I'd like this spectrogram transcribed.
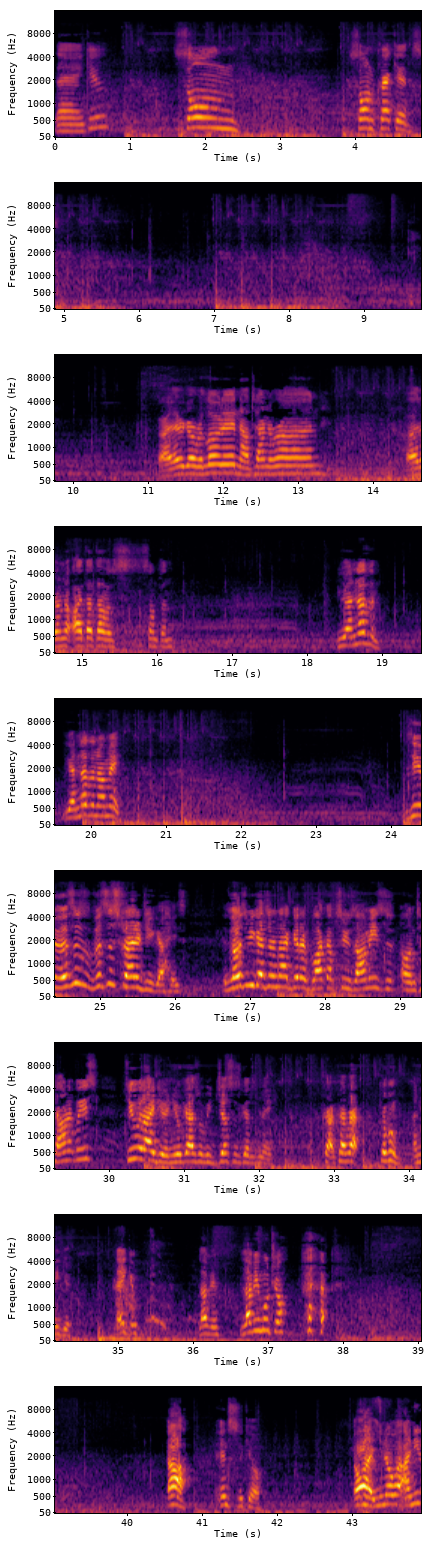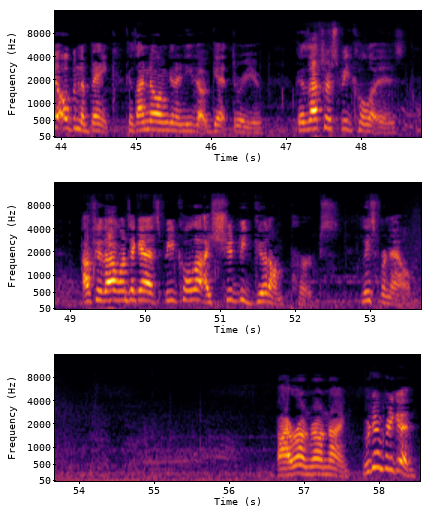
Thank you. Son. Son crackheads. Alright, there we go, reloaded. Now time to run. I don't know. I thought that was something. You got nothing. You got nothing on me. See, this is this is strategy, guys. If those of you guys are not good at Black Ops 2 zombies on town, at least, do what I do, and you guys will be just as good as me. Crap, crap, crap. Kaboom. I need you. Thank you. Love you. Love you mucho. ah, insta-kill. Alright, you know what? I need to open the bank, because I know I'm going to need to get through you. Because that's where Speed Cola is. After that, once I get Speed Cola, I should be good on perks. At least for now. Alright, we're on round 9. We're doing pretty good.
